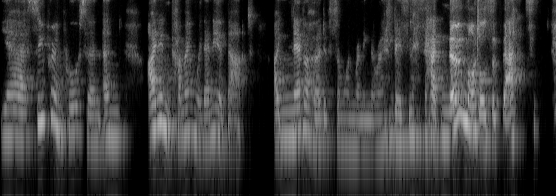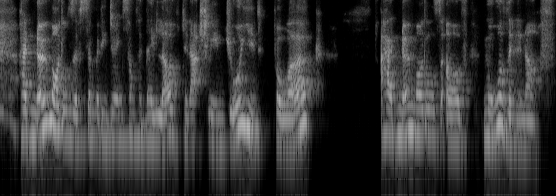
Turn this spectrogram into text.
Yeah super important and i didn't come in with any of that I'd never heard of someone running their own business, had no models of that, had no models of somebody doing something they loved and actually enjoyed for work. I had no models of more than enough.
